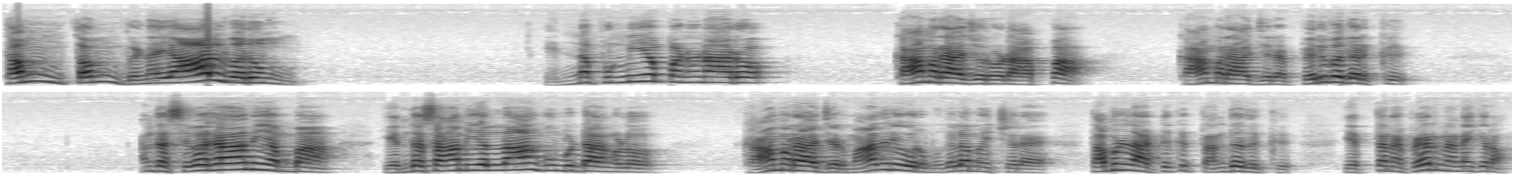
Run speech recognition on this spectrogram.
தம் தம் வினையால் வரும். என்ன புண்ணியம் பண்ணினாரோ? காமராஜரோட அப்பா காமராஜரை பெறுவதற்கு. அந்த சிவகாமி அம்மா எந்த சாமியெல்லாம் கும்பிட்டாங்களோ? காமராஜர் மாதிரி ஒரு முதலமைச்சரை தமிழ்நாட்டுக்கு தந்ததுக்கு எத்தனை பேர் நினைக்கிறோம்?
